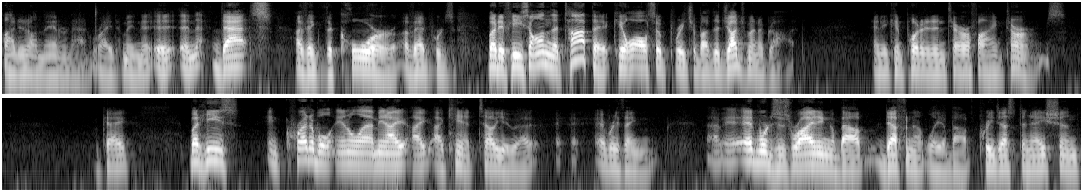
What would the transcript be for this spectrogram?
find it on the internet, right? I mean, and that's, I think, the core of Edwards. But if he's on the topic, he'll also preach about the judgment of God, and he can put it in terrifying terms. Okay? But he's incredible intellect. I mean, I, I, I can't tell you uh, everything. I mean, Edwards is writing about, definitely about predestination.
